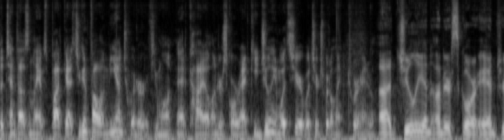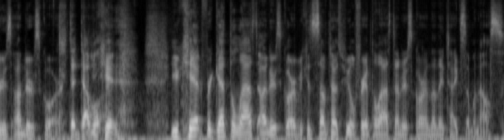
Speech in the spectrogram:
the Ten Thousand Lamps podcast. You can follow me on Twitter if you want at Kyle underscore Ratke. Julian, what's your what's your Twitter Twitter handle? Uh, Julian underscore Andrews underscore. the double. You can't you can't forget the last underscore because sometimes people forget the last underscore and then they tag someone else.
